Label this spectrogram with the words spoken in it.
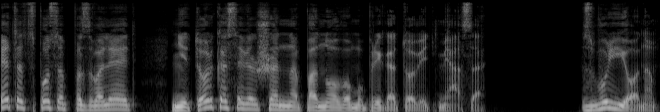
Этот способ позволяет не только совершенно по-новому приготовить мясо с бульоном,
